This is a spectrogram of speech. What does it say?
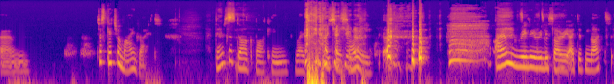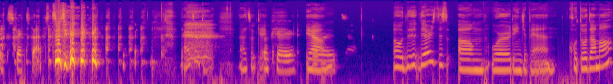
um, just get your mind right. There's a dog barking right now. I'm so can hear that. sorry. I am really, really okay. sorry. I did not expect that today. that's okay. That's okay. okay. Yeah. Alright. Oh, th- there's this um word in Japan, kotodama,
